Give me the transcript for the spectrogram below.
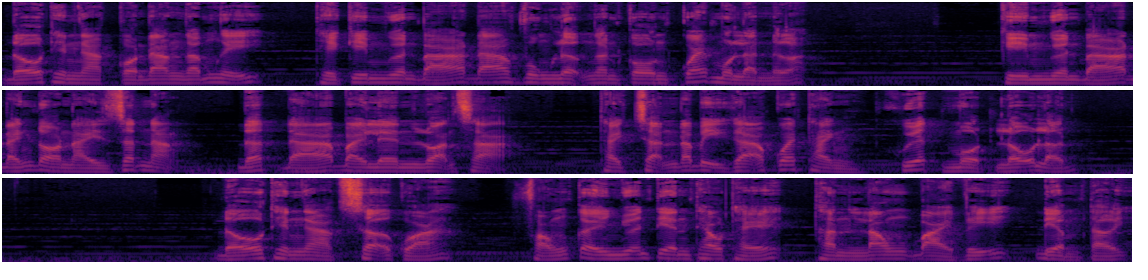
Đỗ Thiên Ngạc còn đang ngẫm nghĩ, Thì Kim Nguyên Bá đã vung lượng ngân côn quét một lần nữa. Kim Nguyên Bá đánh đòn này rất nặng, Đất đá bay lên loạn xạ, Thạch trận đã bị gã quét thành khuyết một lỗ lớn. Đỗ Thiên Ngạc sợ quá, Phóng cây nhuyễn tiên theo thế, Thần Long bài vĩ điểm tới.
